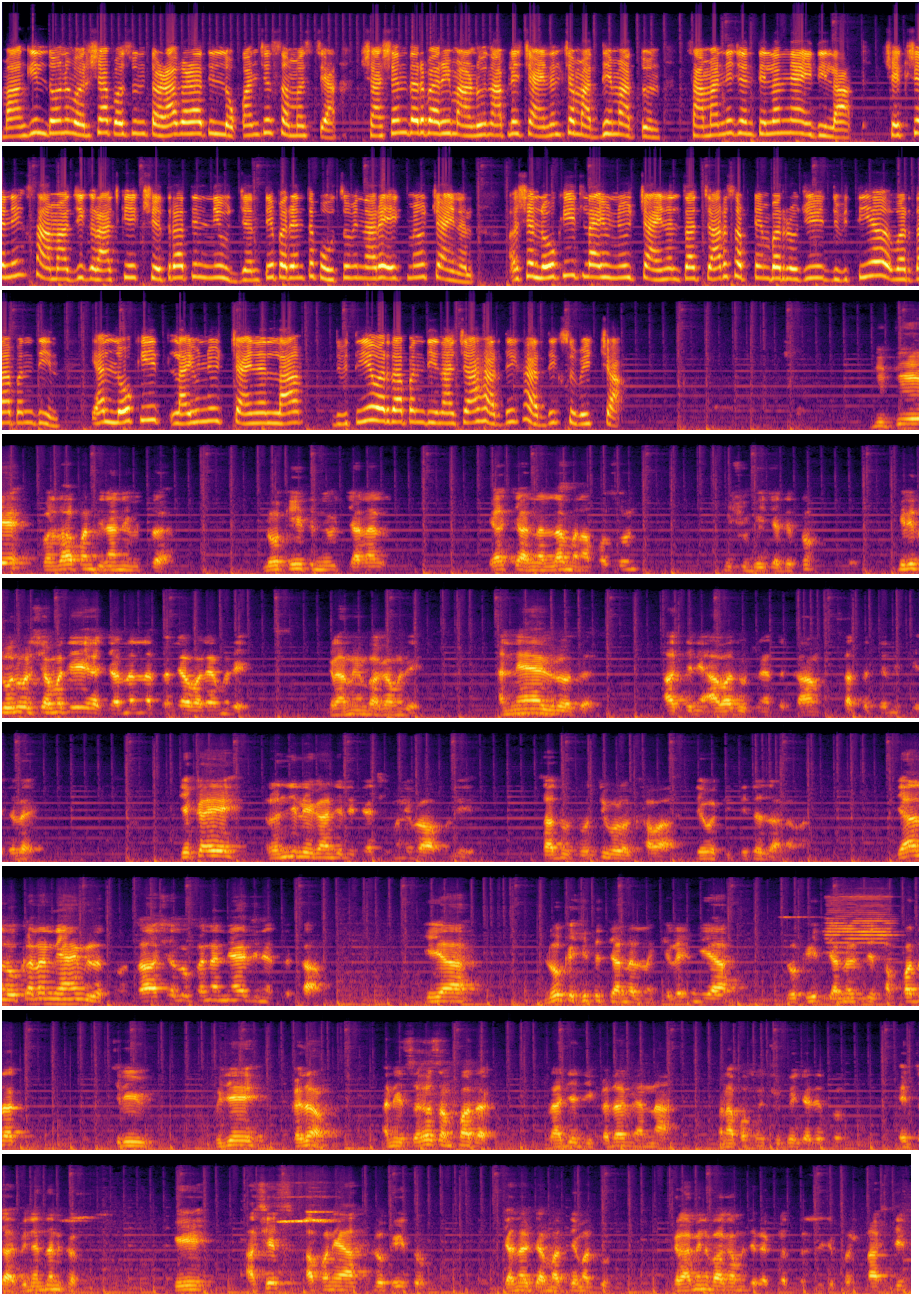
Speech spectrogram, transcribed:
मागील दोन वर्षापासून तळागाळातील लोकांच्या समस्या शासन दरबारी मांडून आपल्या चॅनलच्या माध्यमातून सामान्य जनतेला न्याय दिला. शैक्षणिक सामाजिक राजकीय क्षेत्रातील न्यूज जनतेपर्यंत पोहोचविणारे एकमेव चॅनल. अशा लोकहित लाईव्ह न्यूज चॅनलचा चार सप्टेंबर रोजी द्वितीय वर्धापन दिन. या लोकहित लाईव्ह न्यूज चॅनलला द्वितीय वर्धापन दिनाच्या हार्दिक हार्दिक शुभेच्छा. द्वितीय वर्धापन दिनानिमित्त लोकहित न्यूज चॅनल या चॅनलला मनापासून मी शुभेच्छा देतो. गेली दोन वर्षामध्ये या चॅनलला तंड्यावाड्यामध्ये ग्रामीण भागामध्ये अन्यायाविरोध आज त्यांनी आवाज उठण्याचं काम सातत्याने केलेलं आहे. जे काही रंजिले गांजिले त्याची म्हणे बापुले साधू तोची ओळखावा देवकी तिथे जाणावा. या लोकांना न्याय मिळत नव्हता अशा लोकांना न्याय देण्याचं काम या लोकहित चॅनलनं केलंय. मी या लोकहित चॅनलचे संपादक श्री विजय कदम आणि सहसंपादक राजेजी कदम यांना मनापासून शुभेच्छा देतो. यांचं अभिनंदन करतो. की असेच आपण या लोकहित चॅनलच्या माध्यमातून ग्रामीण भागामध्ये रखडत असलेले प्रश्न असतील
